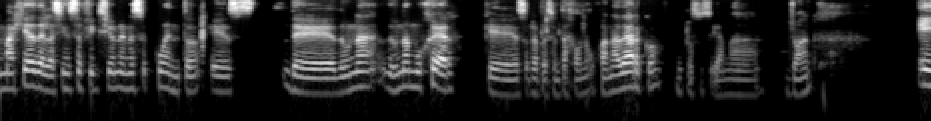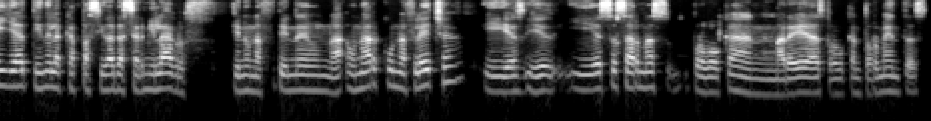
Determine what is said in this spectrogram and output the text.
magia de la ciencia ficción en ese cuento es de, una, de una mujer que representa a Juana de Arco, incluso se llama Joan. Ella tiene la capacidad de hacer milagros. Tiene, una, tiene un arco, una flecha, y, es, y, esas armas provocan mareas, provocan tormentas.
